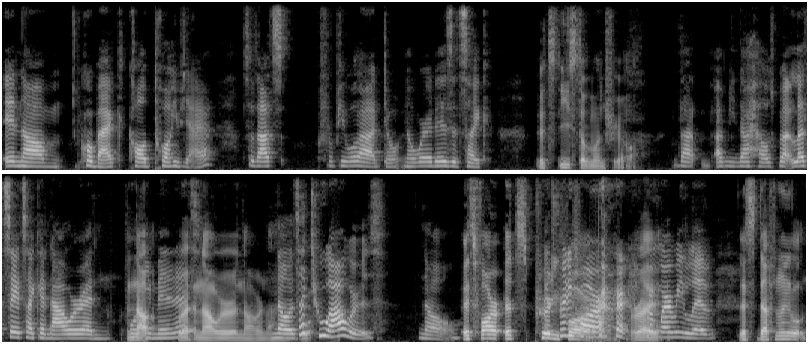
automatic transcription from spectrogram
in um Quebec called Trois-Rivières. So that's for people that don't know where it is, it's like It's east of Montreal. that I mean that helps, but let's say it's like an hour and An 40 hour- minutes. Right, an hour, an hour and a half. no, it's like 2 hours. No. It's far. It's pretty, it's pretty far. far, right. from where we live. It's definitely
